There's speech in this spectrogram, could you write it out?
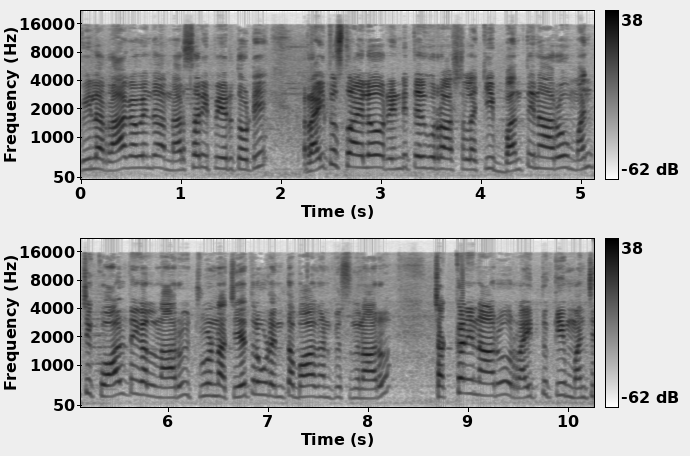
వీళ్ళ రాఘవేంద్ర నర్సరీ పేరుతోటి రైతు స్థాయిలో రెండు తెలుగు రాష్ట్రాలకి బంతి నారు మంచి క్వాలిటీ గల నారు. చూడండి నా చేతిలో కూడా ఎంత బాగా అనిపిస్తుంది నారు. చక్కని నారు రైతుకి మంచి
